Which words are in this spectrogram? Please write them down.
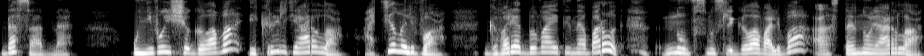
Досадно. У него еще голова и крылья орла, а тело льва. Говорят, бывает и наоборот. Ну, в смысле, голова льва, а остальное орла.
